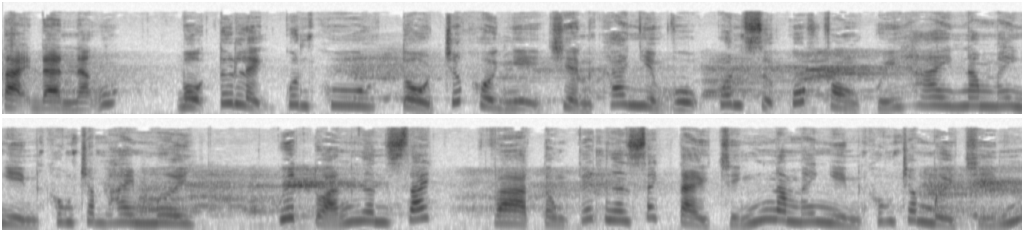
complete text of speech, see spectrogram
Tại Đà Nẵng, Bộ Tư lệnh Quân khu tổ chức hội nghị triển khai nhiệm vụ quân sự quốc phòng quý 2 năm 2020, quyết toán ngân sách và tổng kết ngân sách tài chính năm 2019.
